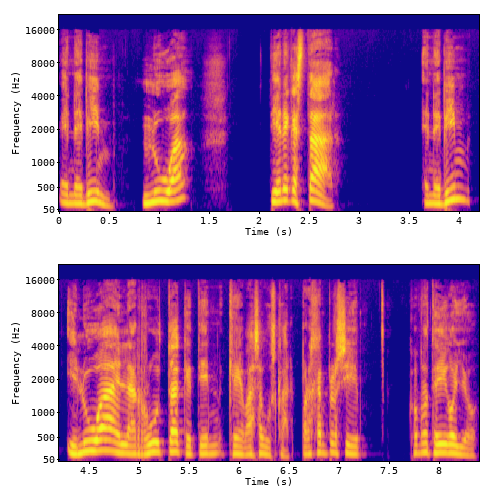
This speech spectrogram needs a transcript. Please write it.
NBIM, LUA, tiene que estar NBIM y LUA en la ruta que, que vas a buscar. Por ejemplo, si, como te digo yo,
